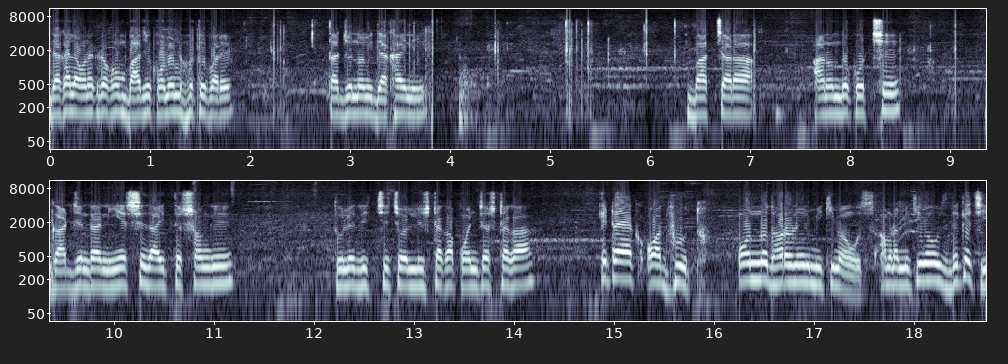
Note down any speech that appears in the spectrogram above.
দেখালে অনেক রকম বাজে কমেন্ট হতে পারে। তার জন্য আমি দেখাইনি। বাচ্চারা আনন্দ করছে। গার্জেনরা নিয়ে এসছে দায়িত্বের সঙ্গে। তুলে দিচ্ছে চল্লিশ টাকা, পঞ্চাশ টাকা। এটা এক অদ্ভুত, অন্য ধরনের মিকি মাউস। আমরা মিকি মাউস দেখেছি,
